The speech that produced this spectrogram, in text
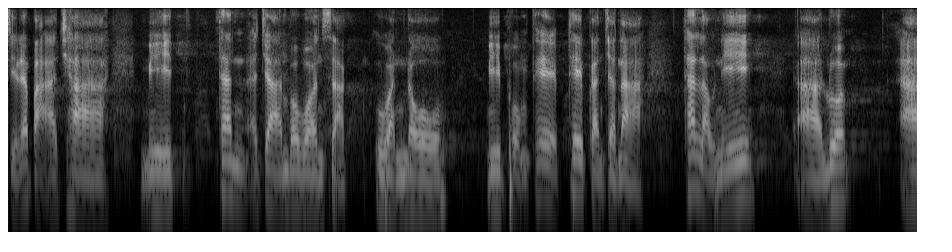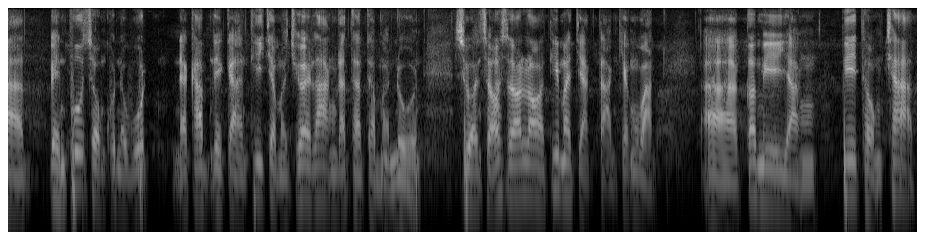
ศิลปะอาชา มีท่านอาจารย์บวรศักดิ์อุวันโน มีพงเทพ เทพกัญจนา ท่านเหล่านี้อ่ารวมเป็นผู้ทรงคุณวุฒินะครับในการที่จะมาช่วยร่างรัฐธรรมนูญ ส่วนสสรที่มาจากต่างจังหวัดก็มีอย่างพี่ธงชาติ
